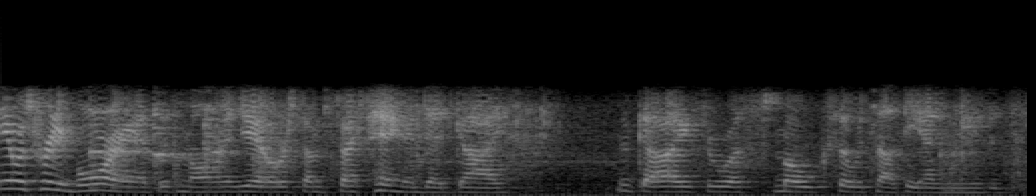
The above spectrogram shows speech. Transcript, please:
It was pretty boring at this moment. Yeah, we're some spectating a dead guy. Guy threw a smoke, so it's not the enemies. It's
